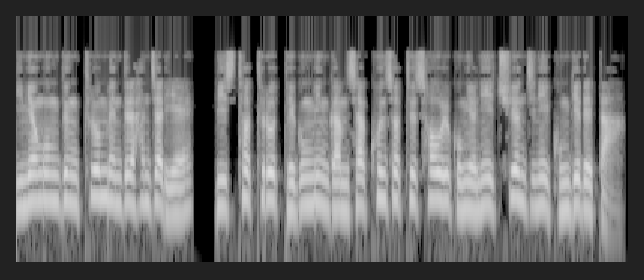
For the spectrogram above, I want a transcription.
이명웅 등 트롯맨들 한자리에 미스터 트롯 대국민 감사 콘서트 서울 공연이 출연진이 공개됐다.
